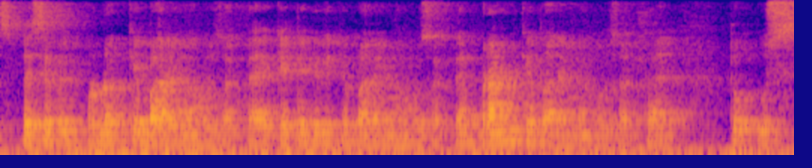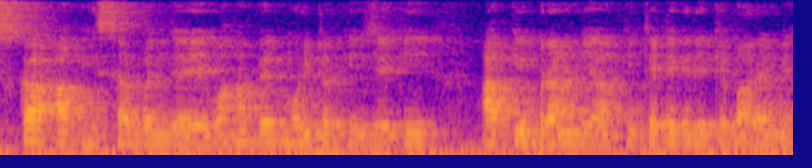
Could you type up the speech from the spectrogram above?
स्पेसिफिक प्रोडक्ट के बारे में हो सकता है कैटेगरी के बारे में हो सकता है ब्रांड के बारे में हो सकता है तो उसका आप हिस्सा बन जाए। वहाँ पे मॉनिटर कीजिए कि आपकी ब्रांड या आपकी कैटेगरी के बारे में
